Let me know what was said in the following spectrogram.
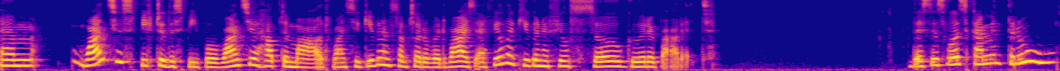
um, once you speak to these people, once you help them out, once you give them some sort of advice, I feel like you're going to feel so good about it. This is what's coming through.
